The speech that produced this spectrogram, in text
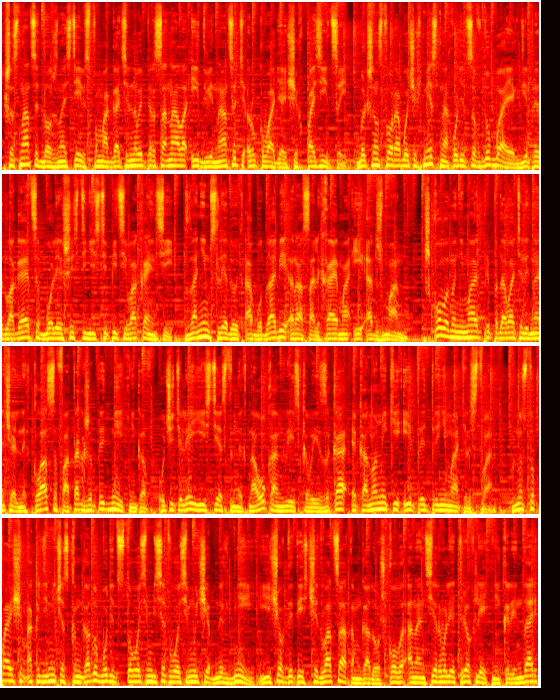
16 должностей вспомогательного персонала и 12 руководящих позиций. Большинство рабочих мест находится в Дубае, где предлагается более 65 вакансий. За ним следуют Абу-Даби, Рас-Аль-Хайма и Аджман. Школа нанимает преподавателей начальных классов, а также предметников, учителей естественных наук, английского языка, экономики и предпринимательства. В наступающем академическом году будет 188 учебных дней. Еще в 2020 году школы анонсировали трехлетний календарь,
